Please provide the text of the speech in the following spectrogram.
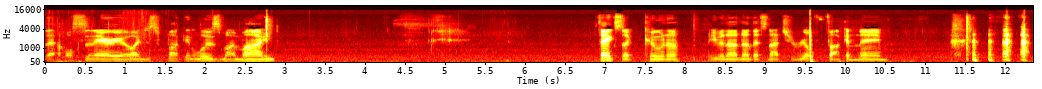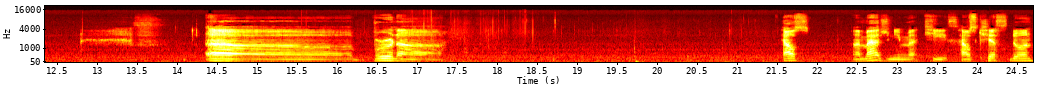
that whole scenario, I just fucking lose my mind. Thanks, Akuna. Even though I know that's not your real fucking name. uh, Bruna. How's. I imagine you met Keith. How's Keith doing?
